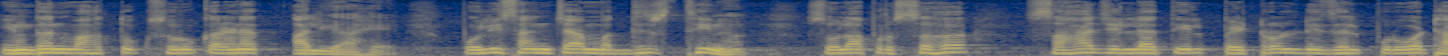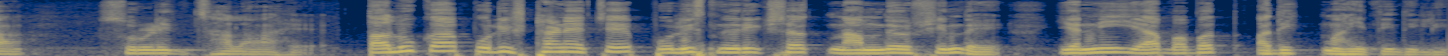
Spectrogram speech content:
इंधन वाहतूक सुरू करण्यात आली आहे. पोलिसांच्या मध्यस्थीनं सोलापूरसह सहा जिल्ह्यातील पेट्रोल डिझेल पुरवठा सुरळीत झाला आहे. तालुका पोलीस ठाण्याचे पोलीस निरीक्षक नामदेव शिंदे यांनी याबाबत अधिक माहिती दिली.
